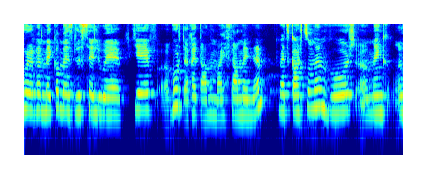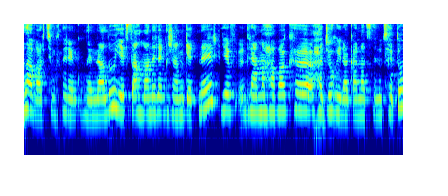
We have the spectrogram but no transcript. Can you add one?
որևէ մեկը մեզ լսելու է եւ որտեղ է տանում այս ամենը, բայց կարծում եմ, որ մենք լավ արդյունքներ ենք ունենալու եւ սահմանել ենք ժամկետներ եւ դրամահավաքը հաջող իրականացնելուց հետո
